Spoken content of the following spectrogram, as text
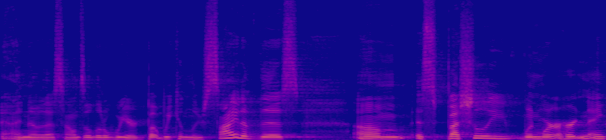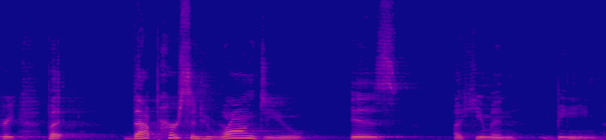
And I know that sounds a little weird, but we can lose sight of this, um, especially when we're hurt and angry. But that person who wronged you is a human being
